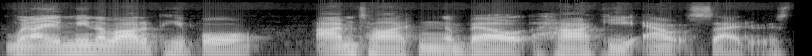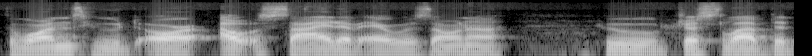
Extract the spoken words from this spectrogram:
when I mean a lot of people, I'm talking about hockey outsiders, the ones who are outside of Arizona, who just love to,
